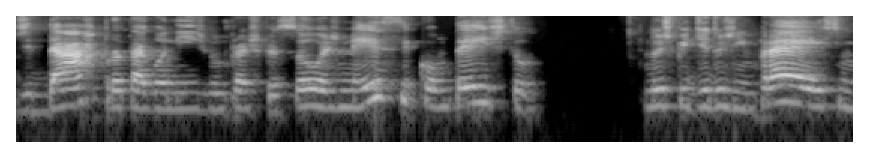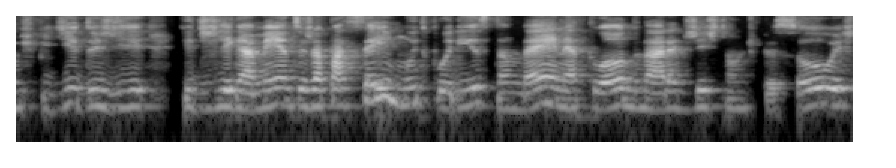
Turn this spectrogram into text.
de dar protagonismo para as pessoas nesse contexto dos pedidos de empréstimos, pedidos de, de desligamento, eu já passei muito por isso também, né, atuando na área de gestão de pessoas.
